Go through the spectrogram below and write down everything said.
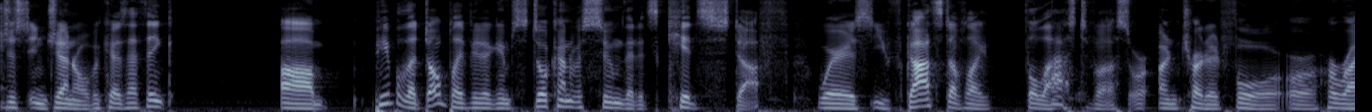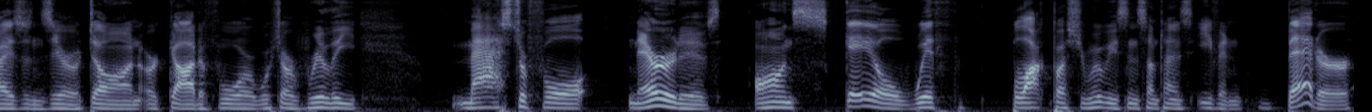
just in general. Because I think um, people that don't play video games still kind of assume that it's kids stuff, whereas you've got stuff like The Last of Us or Uncharted Four or Horizon Zero Dawn or God of War, which are really masterful narratives on scale with blockbuster movies and sometimes even better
